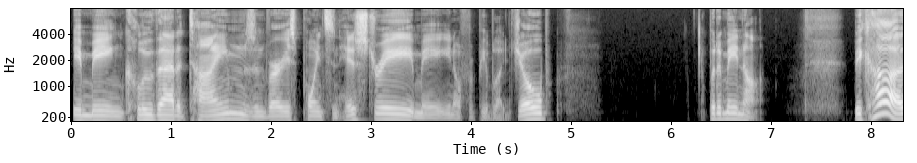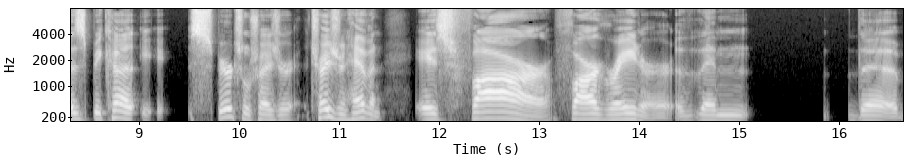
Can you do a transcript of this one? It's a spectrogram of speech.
It may include that at times in various points in history. It may, you know, for people like Job, but it may not, because because spiritual treasure treasure in heaven is far far greater than the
